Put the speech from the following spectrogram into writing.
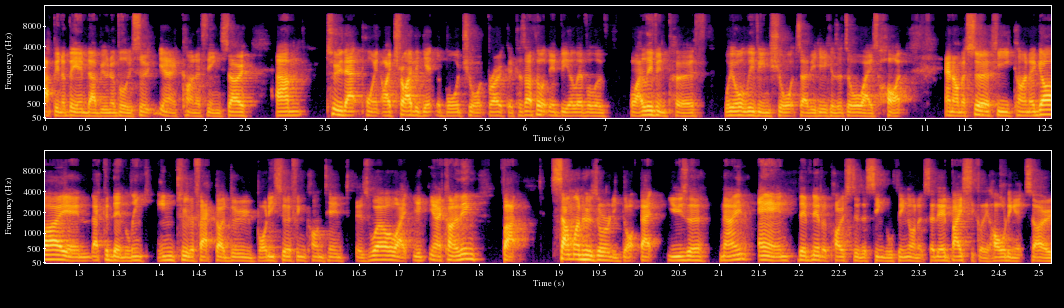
up in a BMW in a blue suit, you know, kind of thing. So um, to that point, I tried to get the board short broker because I thought there'd be a level of, well, I live in Perth. We all live in shorts over here because it's always hot. And I'm a surfy kind of guy. And that could then link into the fact I do body surfing content as well, like, you, you know, kind of thing. But someone who's already got that user name and they've never posted a single thing on it. So they're basically holding it. So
